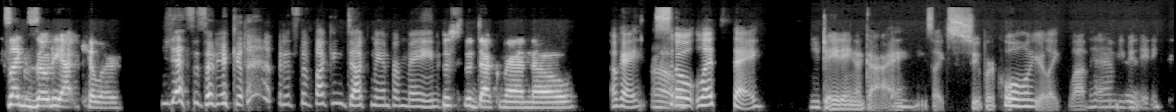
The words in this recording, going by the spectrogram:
It's like Zodiac Killer. yes the zodiac killer but it's the fucking duck man from maine Just the duck man, no. okay Oh. so let's say you dating a guy he's like super cool you're like love him you've been Mm. dating for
